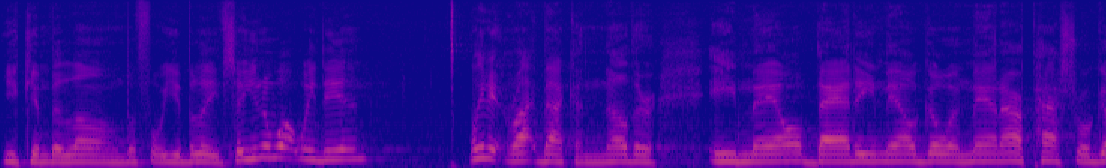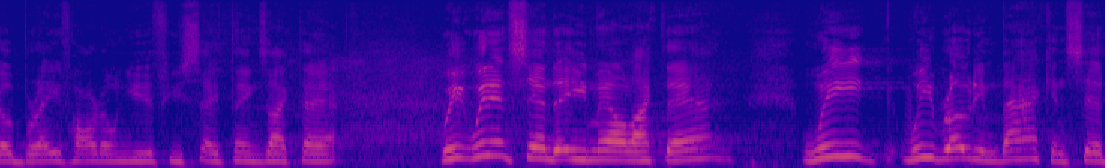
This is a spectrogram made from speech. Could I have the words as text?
You can belong before you believe. So you know what we did? We didn't write back another email, bad email, going, Man, our pastor will go braveheart on you if you say things like that. We, we didn't send an email like that. We, we wrote him back and said,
